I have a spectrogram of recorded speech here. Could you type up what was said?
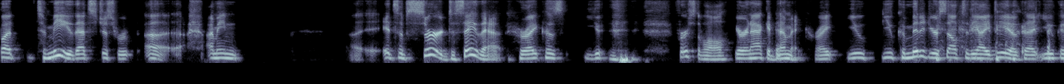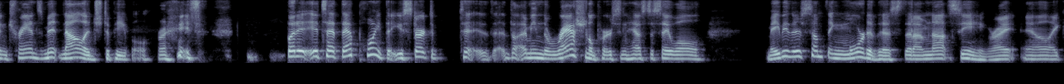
But to me, that's just uh, I mean, uh, it's absurd to say that, right? Because you first of all you're an academic right you you committed yourself to the idea that you can transmit knowledge to people right but it, it's at that point that you start to, to the, i mean the rational person has to say well maybe there's something more to this that I'm not seeing, right? You know, like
